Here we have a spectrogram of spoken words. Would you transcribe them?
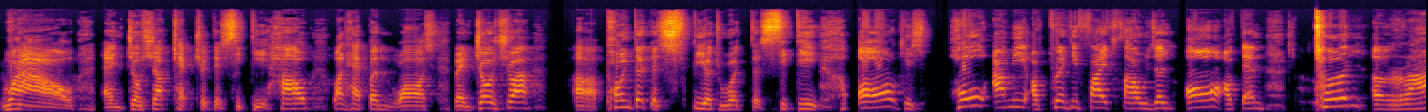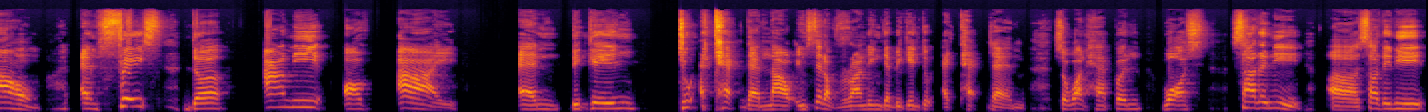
Wow! And Joshua captured the city. How? What happened was when Joshua uh, pointed the spear toward the city, all his whole army of 25,000, all of them turned around and faced the army of Ai and begin to attack them now. Instead of running, they begin to attack them. So what happened was suddenly, uh, suddenly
